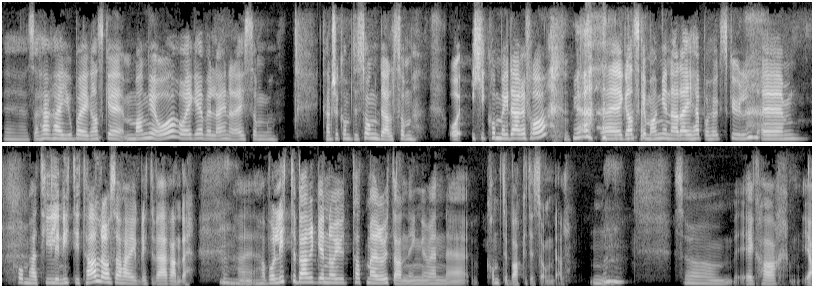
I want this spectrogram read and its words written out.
Eh, så her har jeg jobba i ganske mange år, og jeg er vel en av de som kanskje kom til Sogndal som, og ikke kom meg derifra. Ja. ganske mange av de her på høgskolen eh, kom her tidlig 90-tall, og så har jeg blitt værende. Mm. Jeg har vært litt til Bergen og tatt mer utdanning, men eh, kom tilbake til Sogndal. Mm. Mm. Så jeg har ja,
